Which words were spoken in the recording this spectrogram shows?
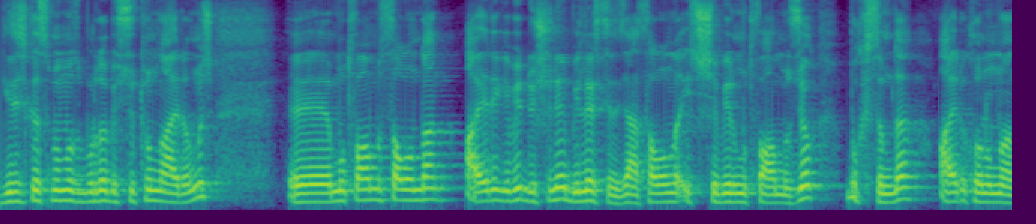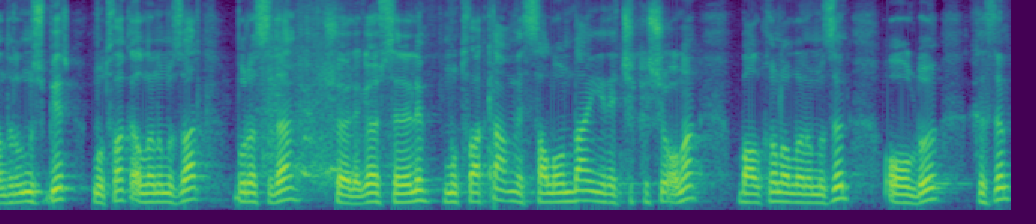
Giriş kısmımız burada bir sütunla ayrılmış. E, mutfağımız salondan ayrı gibi düşünebilirsiniz. Yani salonla iç içe bir mutfağımız yok. Bu kısımda ayrı konumlandırılmış bir mutfak alanımız var. Burası da şöyle gösterelim. Mutfaktan ve salondan yine çıkışı olan balkon alanımızın olduğu kısım.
